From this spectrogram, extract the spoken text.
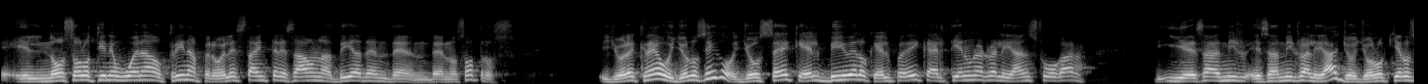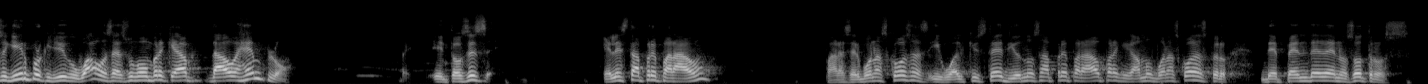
él no solo tiene buena doctrina, pero él está interesado en las vidas de, nosotros. Y yo le creo y yo lo sigo. Yo sé que él vive lo que él predica, él tiene una realidad en su hogar. Y esa es mi, esa es mi realidad. Yo, yo lo quiero seguir porque yo digo, wow, o sea, es un hombre que ha dado ejemplo. Entonces, él está preparado para hacer buenas cosas, igual que usted. Dios nos ha preparado para que hagamos buenas cosas, pero depende de nosotros.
